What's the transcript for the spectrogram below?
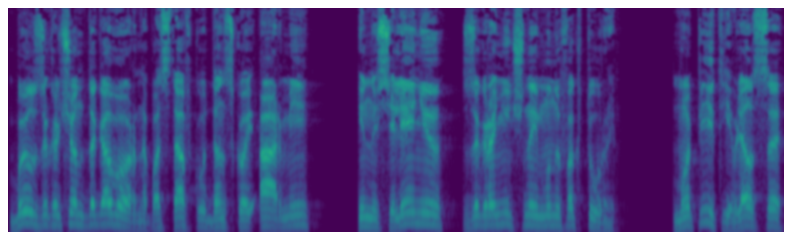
был заключен договор на поставку Донской армии и населению заграничной мануфактуры. МОПИТ являлся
